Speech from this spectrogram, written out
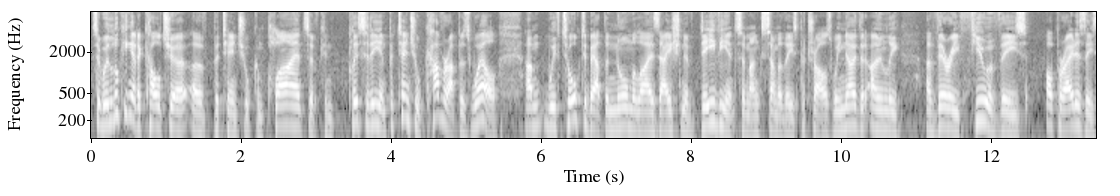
So we're looking at a culture of potential compliance, of complicity, and potential cover up as well. Um, we've talked about the normalisation of deviance amongst some of these patrols. We know that only a very few of these operators, these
